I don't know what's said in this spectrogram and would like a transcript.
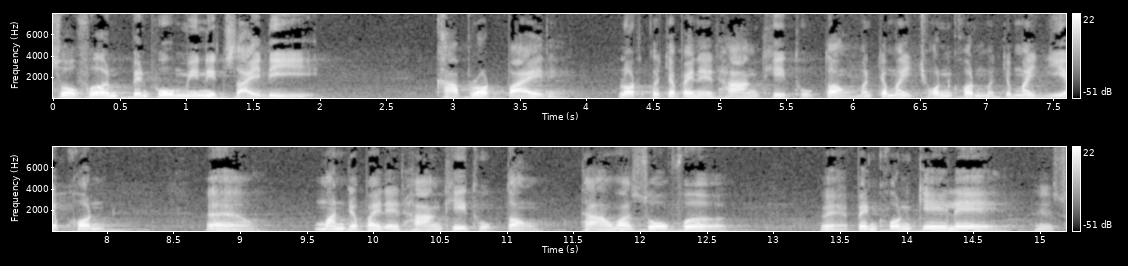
โชเฟอร์เป็นผู้มีนิสัยดี ขับรถไปเนี่ยรถก็จะไปในทางที่ถูกต้อง มันจะไม่ชนคน มันจะไม่เหยียบคนเออมันจะไปในทางที่ถูกต้อง ถ้าว่าโชเฟอร์เป็นคนเกเรโซ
